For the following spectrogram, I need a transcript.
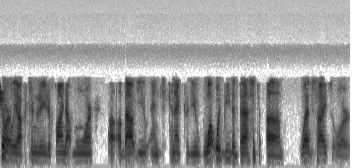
sure. people the opportunity to find out more uh, about you and to connect with you. What would be the best uh, websites or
